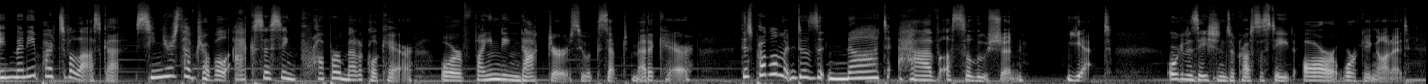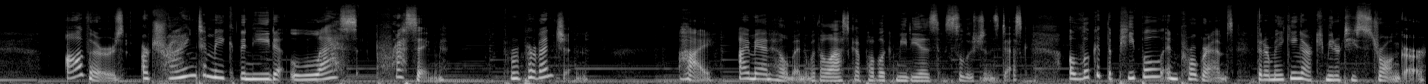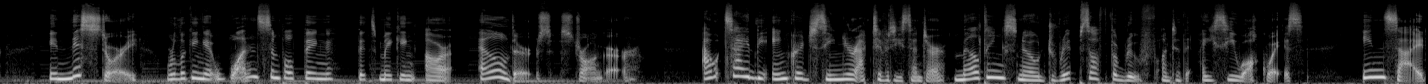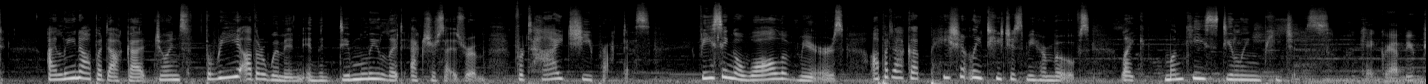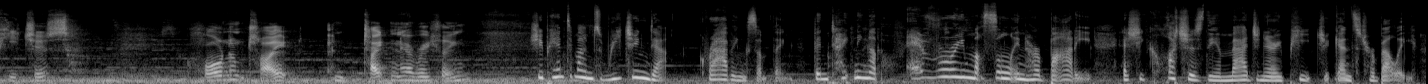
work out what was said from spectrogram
In many parts of Alaska, seniors have trouble accessing proper medical care or finding doctors who accept Medicare. This problem does not have a solution yet. Organizations across the state are working on it. Others are trying to make the need less pressing through prevention. Hi, I'm Ann Hillman with Alaska Public Media's Solutions Desk. A look at the people and programs that are making our communities stronger. In this story, we're looking at one simple thing that's making our elders stronger. Outside the Anchorage Senior Activity Center, melting snow drips off the roof onto the icy walkways. Inside, Eileen Apodaca joins three other women in the dimly lit exercise room for Tai Chi practice. Facing a wall of mirrors, Apodaca patiently teaches me her moves, like monkey stealing peaches. Okay, grab your peaches, hold them tight, and tighten everything. She pantomimes reaching down, grabbing something, then tightening up every muscle in her body as she clutches the imaginary peach against her belly.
